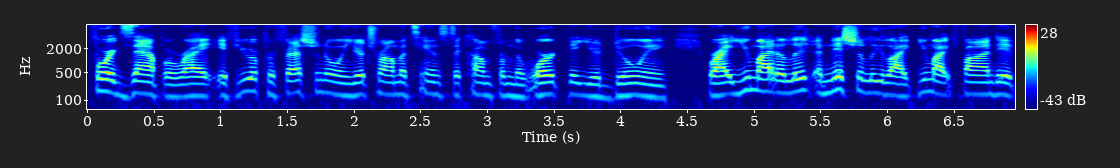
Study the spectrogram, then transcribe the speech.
For example, right, if you're a professional and your trauma tends to come from the work that you're doing, right, you might initially like, you might find it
